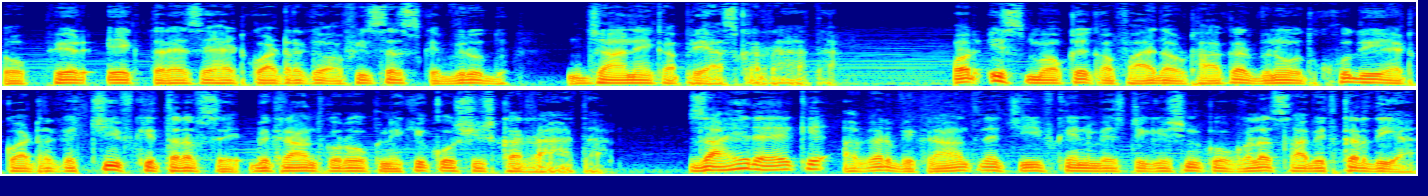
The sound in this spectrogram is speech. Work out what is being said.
तो फिर एक तरह से हेडक्वार्टर के ऑफिसर्स के विरुद्ध जाने का प्रयास कर रहा था। और इस मौके का फ़ायदा उठाकर विनोद खुद ही हेडक्वार्टर के चीफ की तरफ़ से विक्रांत को रोकने की कोशिश कर रहा था। ज़ाहिर है कि अगर विक्रांत ने चीफ के इन्वेस्टिगेशन को गलत साबित कर दिया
